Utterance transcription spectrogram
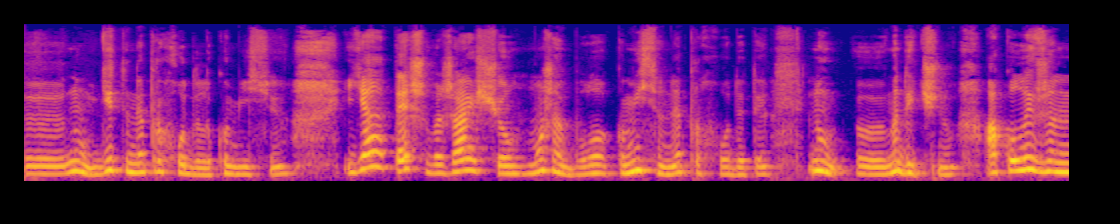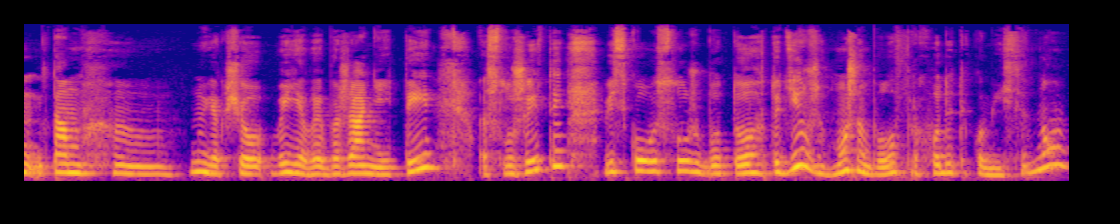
е, ну, діти не проходили комісію. І я теж вважаю, що можна було комісію не проходити, ну, е, медичну. А коли вже там, ну, якщо виявив бажання йти служити військову службу, то тоді вже можна було проходити комісію. Ну,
